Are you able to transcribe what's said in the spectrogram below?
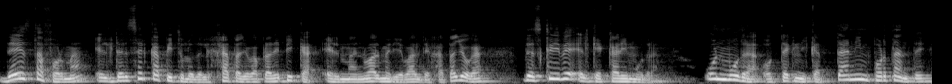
De esta forma, el tercer capítulo del Hatha Yoga Pradipika, el manual medieval de Hatha Yoga, describe el Kekari Mudra, un mudra o técnica tan importante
